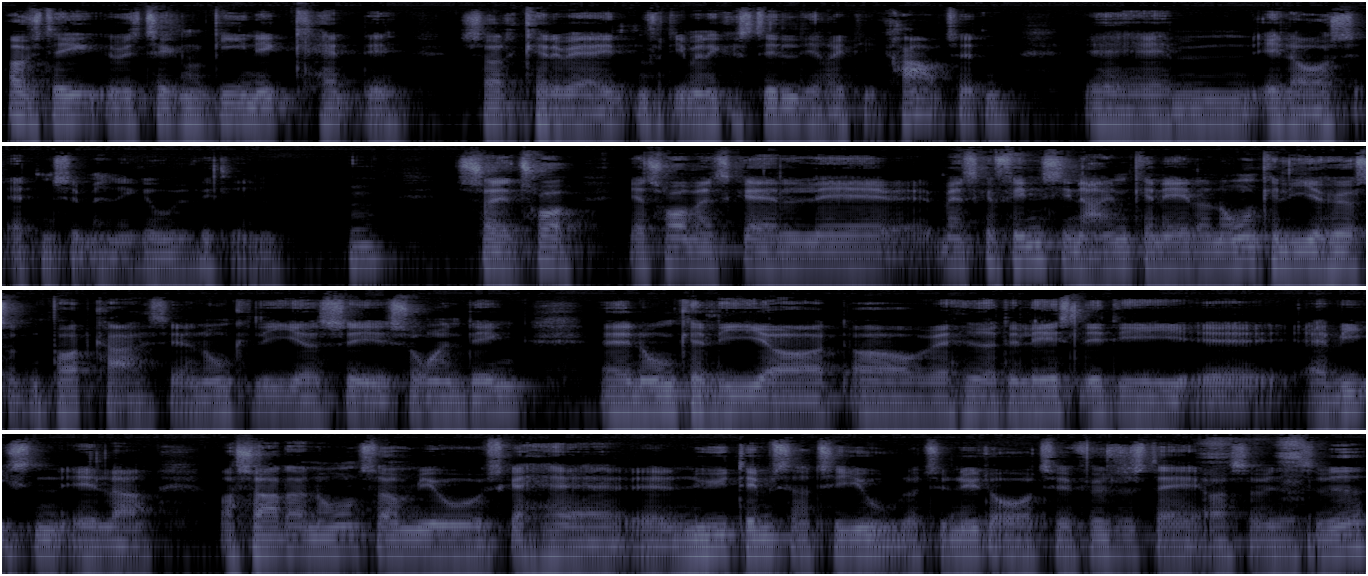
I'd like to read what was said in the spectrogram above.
Og hvis, det ikke, hvis teknologien ikke kan det, så kan det være enten fordi man ikke har stillet de rigtige krav til den, øh, eller også at den simpelthen ikke er udviklet endnu. Mm. Så jeg tror, jeg tror man, skal, øh, man skal finde sine egne kanaler. Nogen kan lide at høre sådan en podcast, ja. nogen kan lide at se Soren Ding, øh, nogen kan lide at, og, hvad hedder det, læse lidt i øh, avisen, eller, og så er der nogen, som jo skal have øh, nye dimser til jul og til nytår, til fødselsdag osv., videre,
